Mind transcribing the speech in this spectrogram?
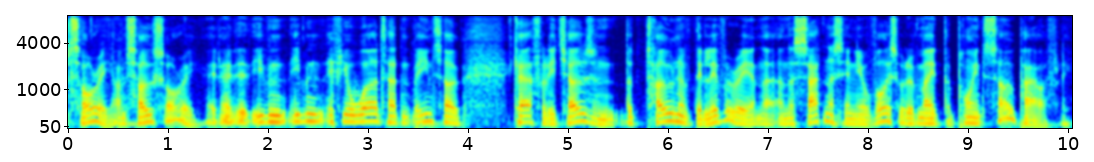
sorry, I'm so sorry. It- it- Even even if your words hadn't been so carefully chosen, the tone of delivery and the and the sadness in your voice would have made the point so powerfully.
